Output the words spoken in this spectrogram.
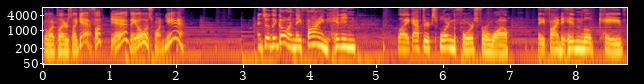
So my player's like, yeah, fuck yeah, they owe us one, yeah. And so they go and they find hidden, like after exploring the forest for a while, they find a hidden little cave,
